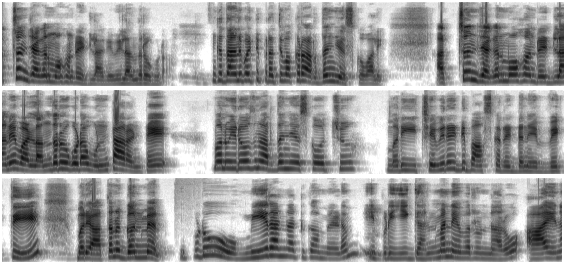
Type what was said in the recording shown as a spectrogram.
అచ్చం జగన్మోహన్ రెడ్డి లాగే వీళ్ళందరూ కూడా. ఇంకా దాన్ని బట్టి ప్రతి ఒక్కరూ అర్థం చేసుకోవాలి. అచ్చం జగన్మోహన్ రెడ్డిలానే వాళ్ళందరూ కూడా ఉంటారంటే మనం ఈ రోజున అర్థం చేసుకోవచ్చు? మరి చెవిరెడ్డి భాస్కర్ రెడ్డి అనే వ్యక్తి మరి అతను గన్మ్యాన్ ఇప్పుడు మీరన్నట్టుగా మేడం ఇప్పుడు ఈ గన్మన్ ఎవరున్నారో ఆయన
